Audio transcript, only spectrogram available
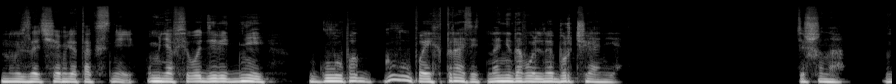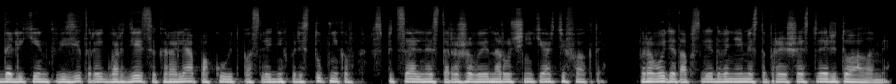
Ну и зачем я так с ней? У меня всего девять дней. Глупо, глупо их тратить на недовольное бурчание. Тишина. Вдалеке инквизиторы и гвардейцы короля пакуют последних преступников в специальные сторожевые наручники-артефакты проводят обследование места происшествия ритуалами.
